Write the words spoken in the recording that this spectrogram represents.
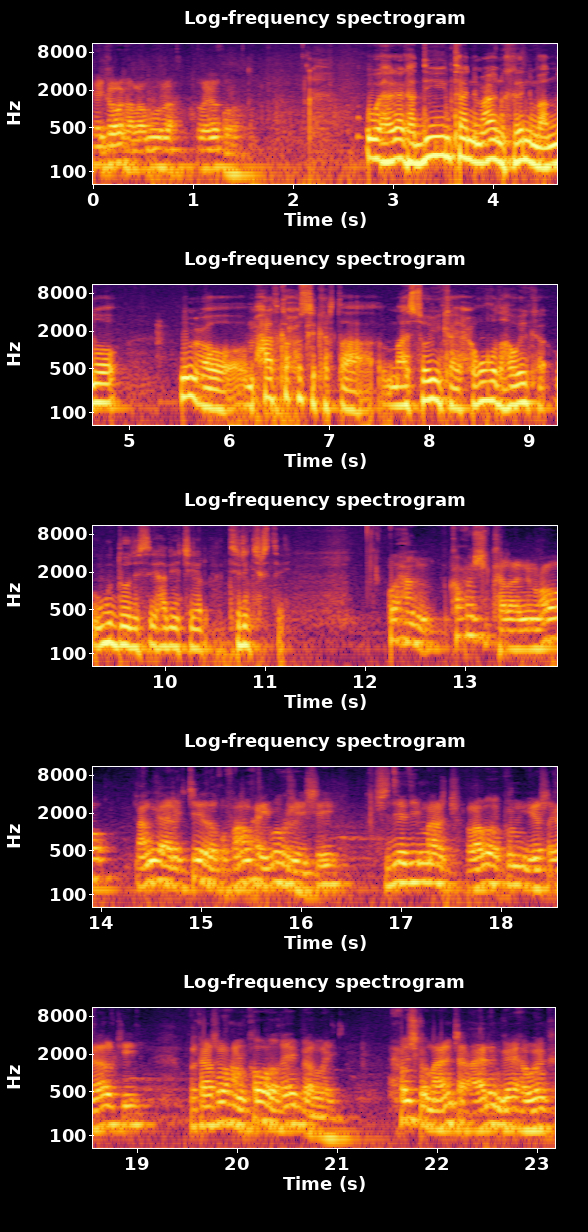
ee gabadh halabuura laga qoro waa hagaag haddii intaan nimcaynu kaga nimaadno nimco maxaad ka xusi kartaa maasooyinka ay xuquuqda haweenka ugu doodisay had iyo jeer tirin jirtay? Waxaan ka xusi karaa nimco aniga aragtiyeeda qof ahaan waxay igu horreysay sideedii marj labada kun iyo sagaalkii markaas waxaanu ka wada qayb galnay xuska maalinta caalamiga ee haweenka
